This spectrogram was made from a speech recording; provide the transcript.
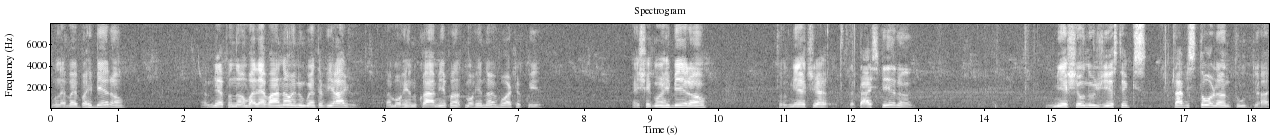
vou levar ele para Ribeirão. As mulheres falaram, não, vai levar não, ele não aguenta viagem. Vai morrer no caminho, falou, morrer não, volta com ele. Aí chegou em Ribeirão, os médicos já estavam esperando. Mexeu no gesso, teve que estava estourando tudo, já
